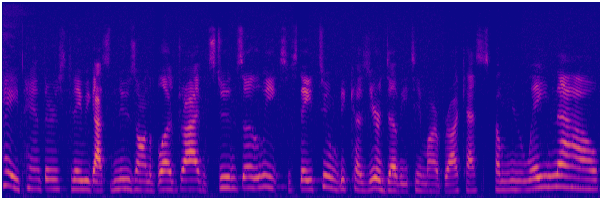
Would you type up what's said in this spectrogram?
Hey Panthers, today we got some news on the blood drive and students of the week, so stay tuned because your WTMR broadcast is coming your way now.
